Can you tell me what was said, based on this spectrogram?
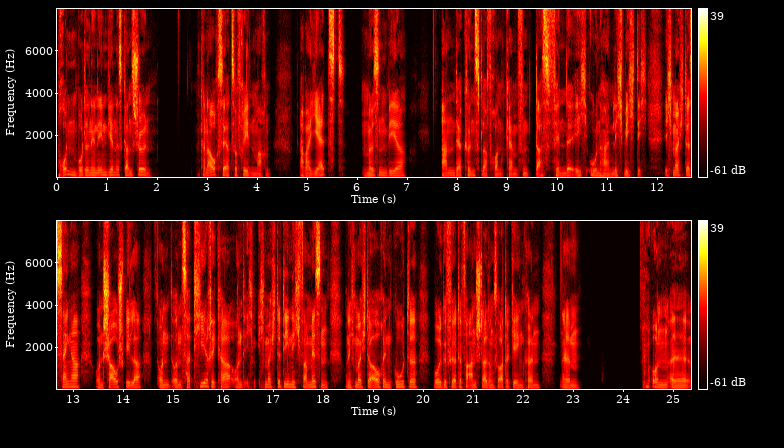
Brunnenbuddeln in Indien ist ganz schön. Kann auch sehr zufrieden machen. Aber jetzt müssen wir an der Künstlerfront kämpfen. Das finde ich unheimlich wichtig. Ich möchte Sänger und Schauspieler und, und Satiriker und ich, ich möchte die nicht vermissen und ich möchte auch in gute, wohlgeführte Veranstaltungsorte gehen können ähm, und äh,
